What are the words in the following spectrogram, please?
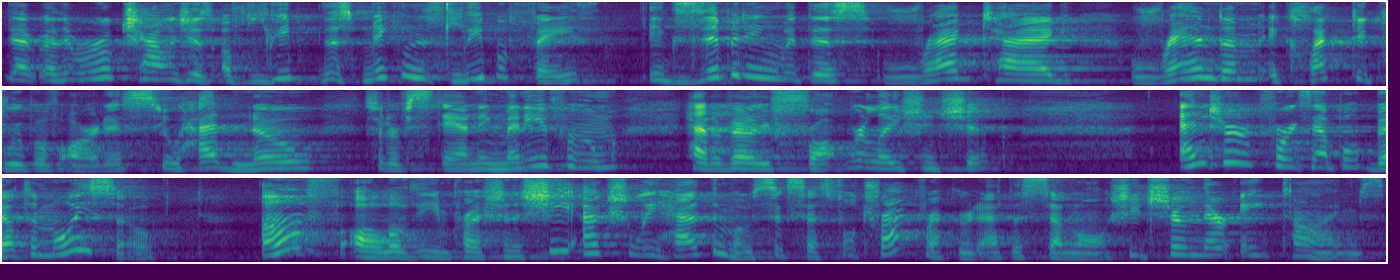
There were real challenges of leap, this, making this leap of faith, exhibiting with this ragtag, random, eclectic group of artists who had no sort of standing, many of whom had a very fraught relationship Enter, for example, Berthe Morisot. Of all of the Impressionists, she actually had the most successful track record at the Salon. She'd shown there eight times.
